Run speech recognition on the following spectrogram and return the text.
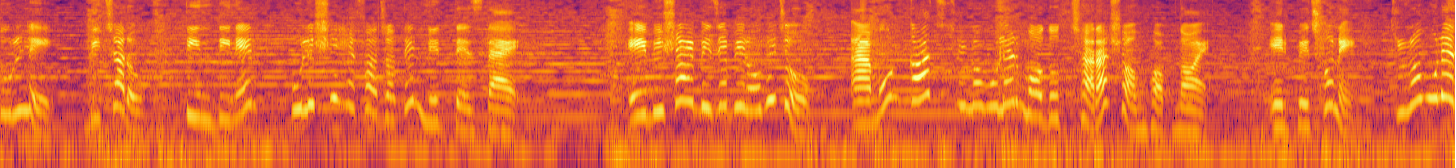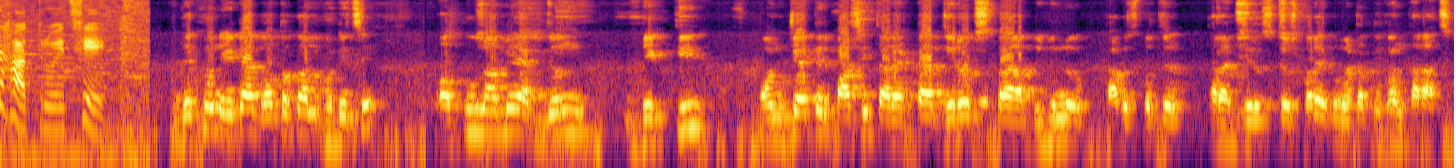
তুললে বিচারক তিন দিনের পুলিশি হেফাজতের নির্দেশ দেয়। এই বিষয়ে বিজেপির অভিযোগ, এমন কাজ তৃণমূলের মদত ছাড়া সম্ভব নয়। এর পেছনে তৃণমূলের হাত রয়েছে। দেখুন, এটা গতকাল ঘটেছে। অপু নামে একজন ব্যক্তি পঞ্চায়েতের পাশে তার একটা জেরক্স বা বিভিন্ন কাগজপত্র তারা জেরক্স করে এরকম একটা দোকান তার আছে।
